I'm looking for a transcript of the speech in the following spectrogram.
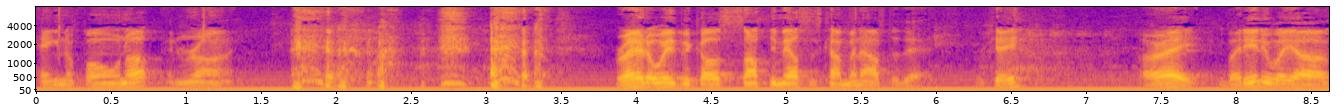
hang the phone up and run. right away because something else is coming after that. Okay? All right. But anyway, uh,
